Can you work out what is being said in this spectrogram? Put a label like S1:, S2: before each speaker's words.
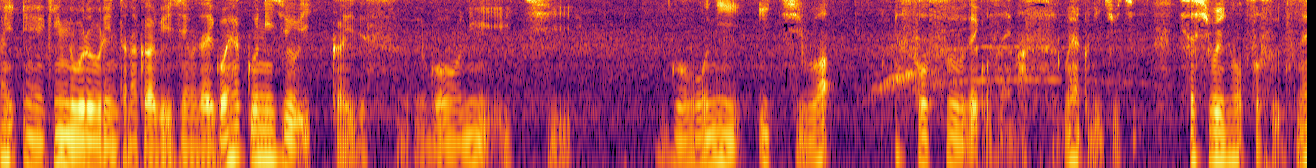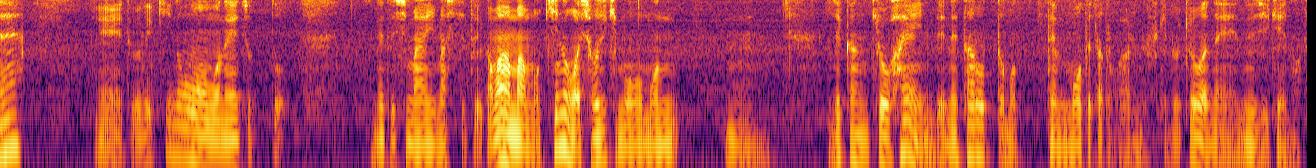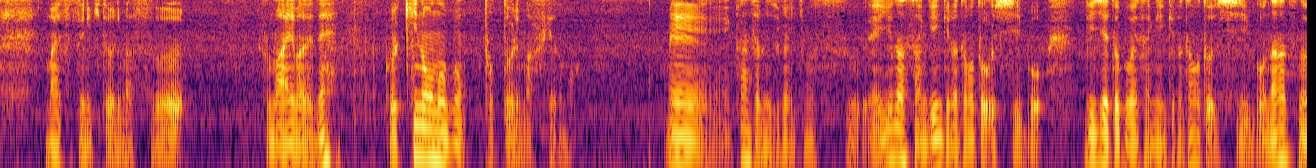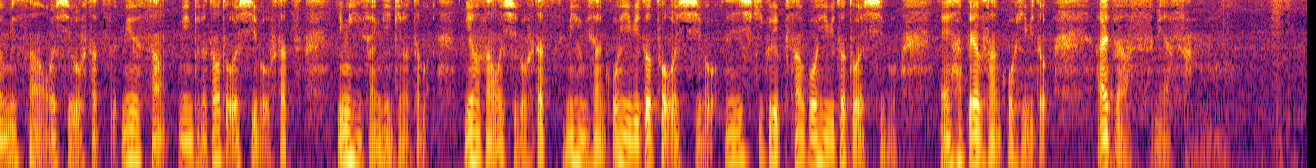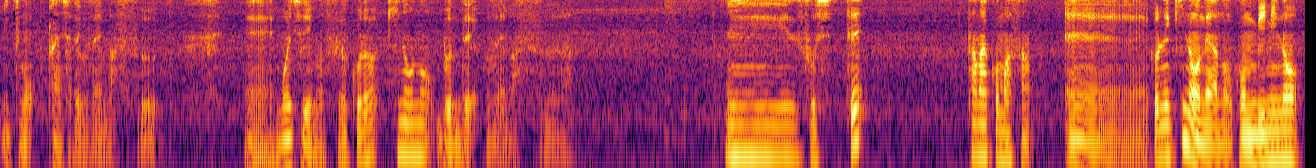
S1: はい、えー、キングブルーブリン田中 BGM 第521回です。521。521は素数でございます。521。久しぶりの素数ですね。えー、とで、昨日もね、ちょっと寝てしまいましてというか、まあまあもう昨日は正直もう、もう、うん、若干今日早いんで寝たろうと思って持てたとこあるんですけど、今日はね、NGK の前説に来ております。その合間でね、これ昨日の分撮っておりますけども。えー、感謝の時間いきます。えー、ゆなさん元気の玉とおいしい棒。DJ 特命さん元気の玉とおいしい棒。七つの海さんおいしい棒2つ。みゆさん元気の玉とおいしい棒2つ。ゆみひさん元気の玉。りほさんおいしい棒2つ。みふみさんコーヒー人とおいしい棒。ねじ式クリップさんコーヒー人とおいしい棒。えー、ハッピーラブさんコーヒー人。ありがとうございます。皆さん。いつも感謝でございます。えー、もう一度言いますが、これは昨日の分でございます。えー、そして、田中駒さん。えー、これね、昨日ね、あの、コンビニの、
